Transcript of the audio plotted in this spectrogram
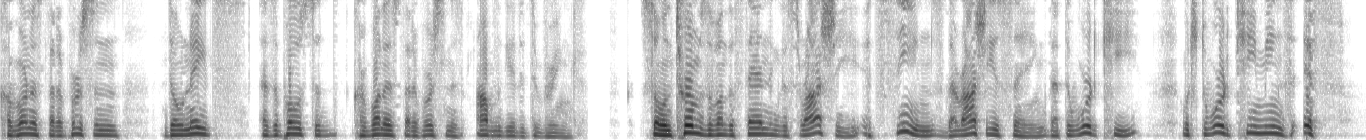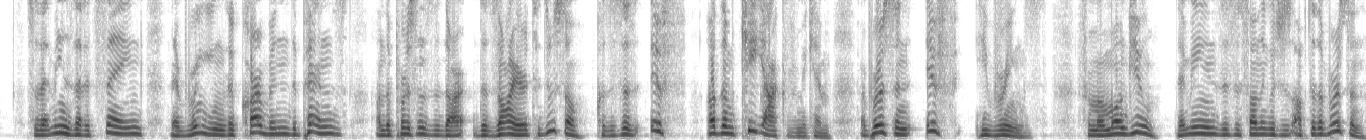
Karbonis that a person donates as opposed to Karbonis that a person is obligated to bring. So, in terms of understanding this Rashi, it seems that Rashi is saying that the word ki, which the word ki means if, so that means that it's saying that bringing the carbon depends on the person's desire to do so, because it says if Adam ki Yakriv mikem. A person, if he brings from among you, that means this is something which is up to the person.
